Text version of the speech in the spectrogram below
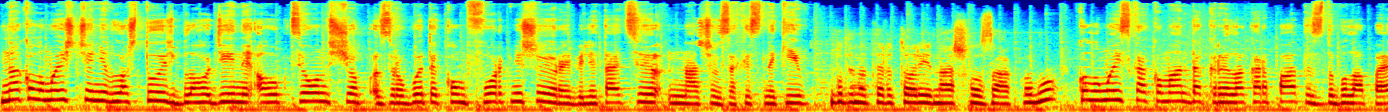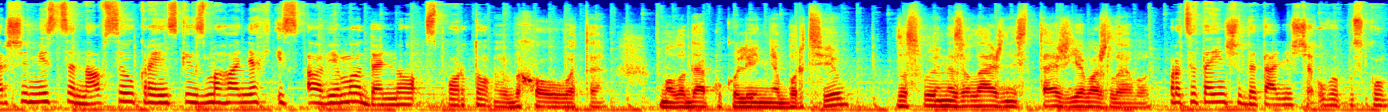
На Коломийщині влаштують благодійний аукціон, щоб зробити комфортнішою реабілітацію наших захисників. буде на території нашого закладу. Коломийська команда Крила Карпат здобула перше місце на всеукраїнських змаганнях із авіамодельного спорту. виховувати молоде покоління борців за свою незалежність теж є важливо. Про це та інше детальніше у випуску.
